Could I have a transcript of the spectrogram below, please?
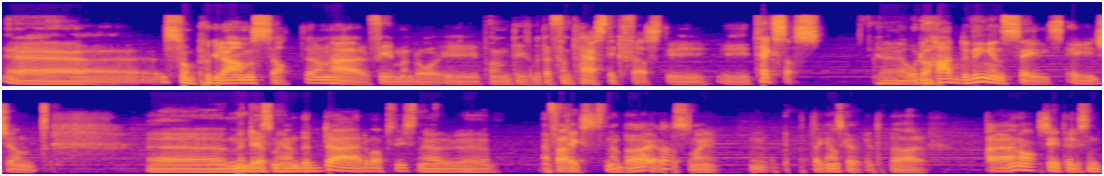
eh, som programsatte den här filmen då i, på något som heter Fantastic Fest i, i Texas. Eh, och då hade vi ingen sales agent. Eh, men det som hände där, det var precis när, eh, när texterna började, som man pratade ganska lite för. Någon sitter liksom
